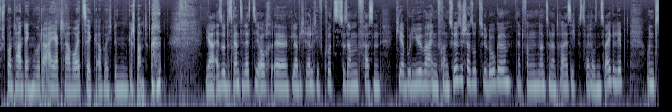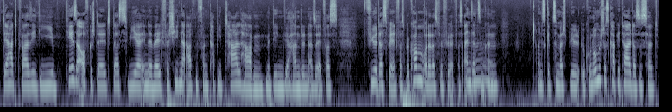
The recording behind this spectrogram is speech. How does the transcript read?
spontan denken würde, ah ja klar, Wojcik, aber ich bin gespannt. Ja, also das Ganze lässt sich auch, äh, glaube ich, relativ kurz zusammenfassen. Pierre Bourdieu war ein französischer Soziologe, hat von 1930 bis 2002 gelebt und der hat quasi die These aufgestellt, dass wir in der Welt verschiedene Arten von Kapital haben, mit denen wir handeln. Also etwas, für das wir etwas bekommen oder das wir für etwas einsetzen ah. können. Und es gibt zum Beispiel ökonomisches Kapital, das ist halt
